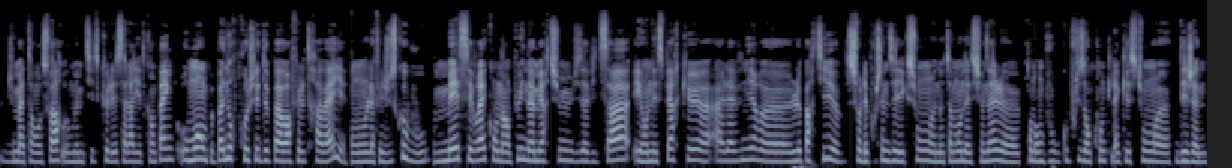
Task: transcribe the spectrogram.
du matin au soir, au même titre que les salariés de campagne. Au moins, on peut pas nous reprocher de pas avoir fait le travail. On l'a fait jusqu'au bout. Mais c'est vrai qu'on a un peu une amertume vis-à-vis de ça, et on espère que à l'avenir, le parti sur les prochaines élections, notamment nationales, prendront beaucoup plus en compte la question des jeunes.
